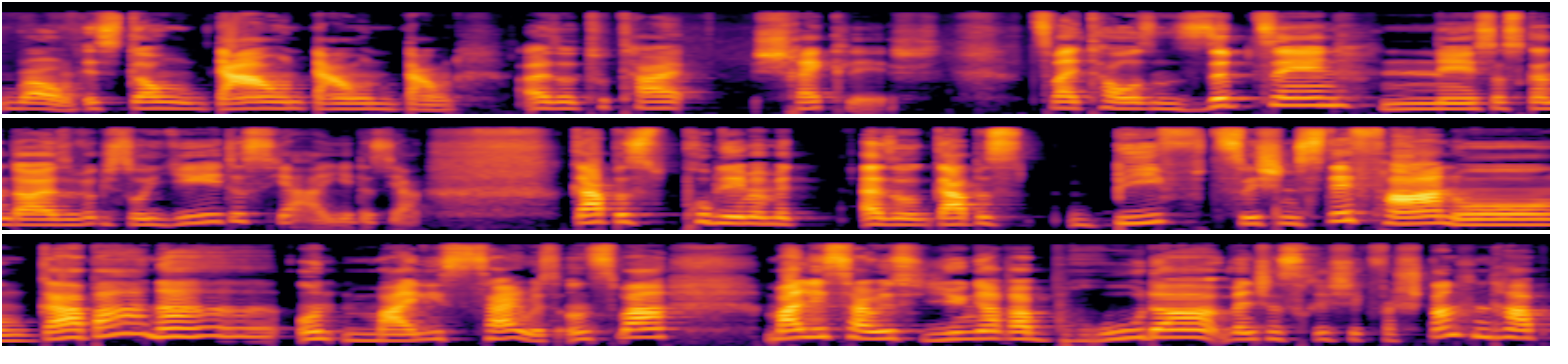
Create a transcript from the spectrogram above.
Bro, it's going down, down, down. Also total schrecklich. 2017, nächster Skandal, also wirklich so jedes Jahr, jedes Jahr, gab es Probleme mit, also gab es Beef zwischen Stefano Gabbana und Miley Cyrus. Und zwar Miley Cyrus jüngerer Bruder, wenn ich das richtig verstanden habe,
